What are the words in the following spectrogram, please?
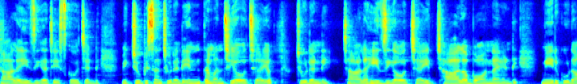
చాలా ఈజీగా చేసుకోవచ్చండి. మీకు చూపిస్తాను చూడండి ఎంత మంచిగా వచ్చాయో. చూడండి చాలా ఈజీగా వచ్చాయి. చాలా బాగున్నాయండి. మీరు కూడా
